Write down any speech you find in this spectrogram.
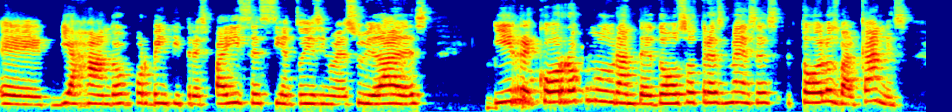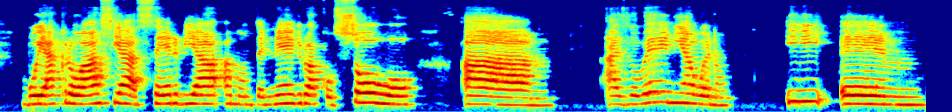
eh, viajando por 23 países, 119 ciudades y recorro como durante dos o tres meses todos los Balcanes. Voy a Croacia, a Serbia, a Montenegro, a Kosovo, a, Eslovenia, bueno. Y em,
